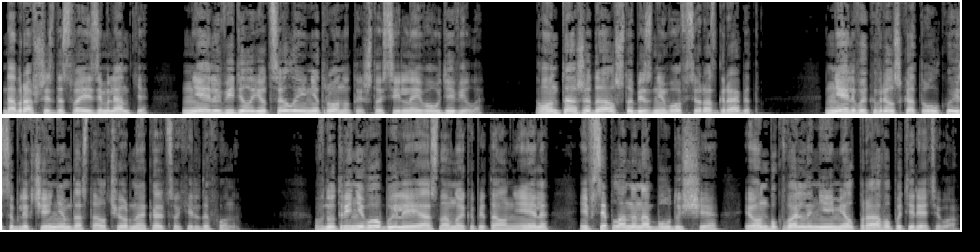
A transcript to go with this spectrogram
Добравшись до своей землянки, Ниэль увидел ее целой и нетронутой, что сильно его удивило. Он-то ожидал, что без него все разграбят. Ниэль выковырял шкатулку и с облегчением достал черное кольцо Хильдефона. Внутри него были и основной капитал Ниэля, и все планы на будущее, и он буквально не имел права потерять его.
